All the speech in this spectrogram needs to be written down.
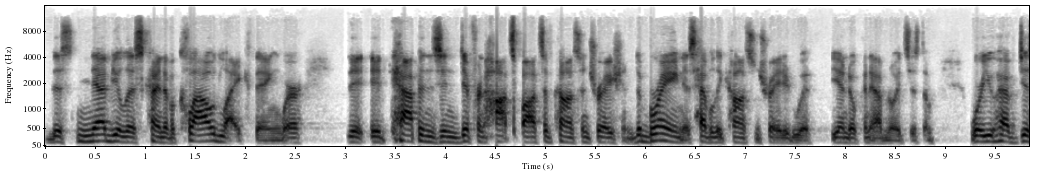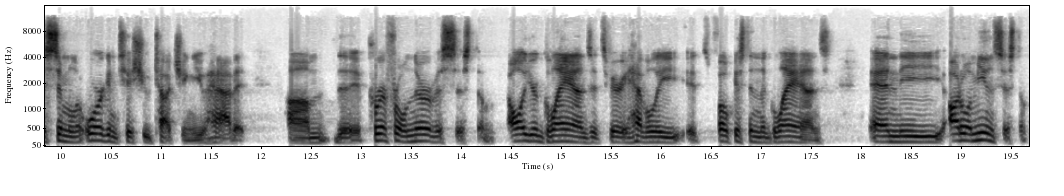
this nebulous kind of a cloud like thing where it, it, happens in different hotspots of concentration. The brain is heavily concentrated with the endocannabinoid system. Where you have dissimilar organ tissue touching, you have it. Um, the peripheral nervous system, all your glands, it's very heavily, it's focused in the glands, and the autoimmune system.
